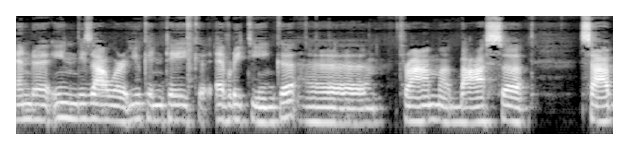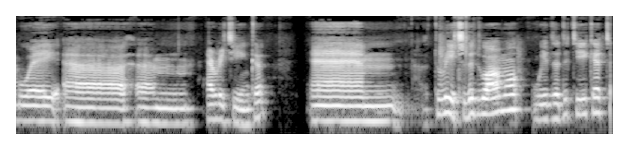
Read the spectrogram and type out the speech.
and uh, in this hour you can take everything, tram, bus, subway, um, everything. Um, to reach the Duomo with the ticket,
